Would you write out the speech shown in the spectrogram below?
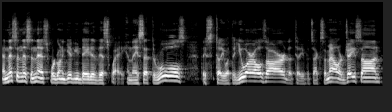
and this and this and this, we're going to give you data this way. And they set the rules, they tell you what the URLs are, they'll tell you if it's XML or JSON,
